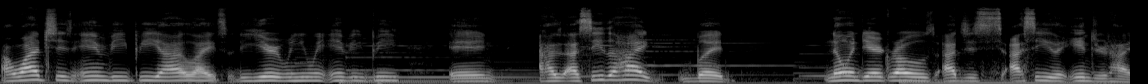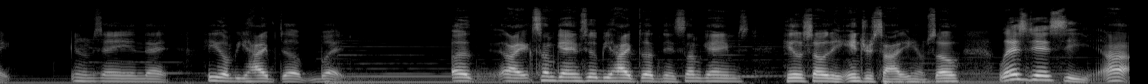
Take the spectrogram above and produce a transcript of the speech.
I watched his MVP highlights the year when he went MVP, and I, I see the hype, but knowing Derrick Rose, I just I see the injured hype. You know what I'm saying? That he gonna be hyped up, but uh, like some games he'll be hyped up, then some games he'll show the injured side of him. So let's just see. I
